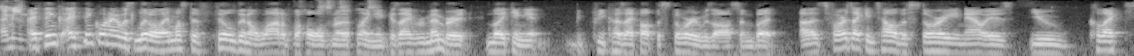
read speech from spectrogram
I mean, I think I think when I was little, I must have filled in a lot of the holes when I was playing it because I remember it liking it because I thought the story was awesome. But uh, as far as I can tell, the story now is you collect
